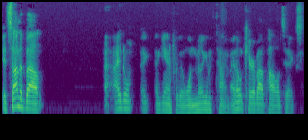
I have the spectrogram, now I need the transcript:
It's not about, I don't, again, for the one millionth time, I don't care about politics.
